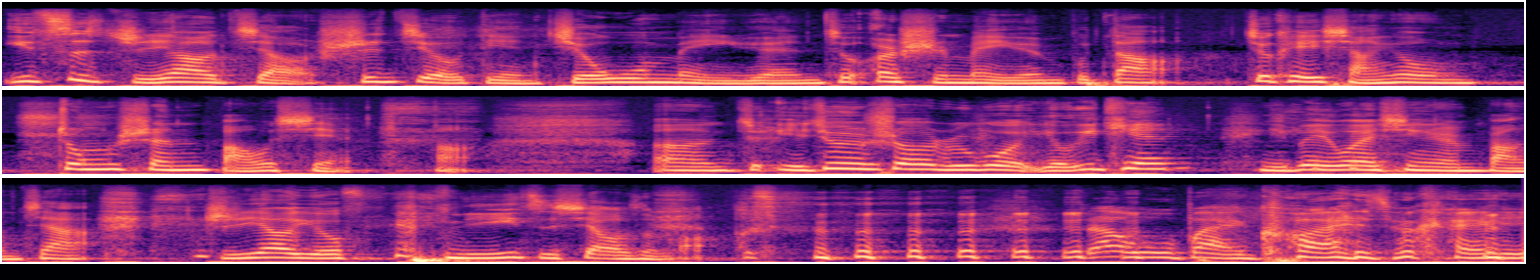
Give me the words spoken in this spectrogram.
一次只要缴十九点九五美元，就二十美元不到，就可以享用终身保险啊。嗯，就也就是说，如果有一天你被外星人绑架，只要有 你一直笑什么，只要五百块就可以。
